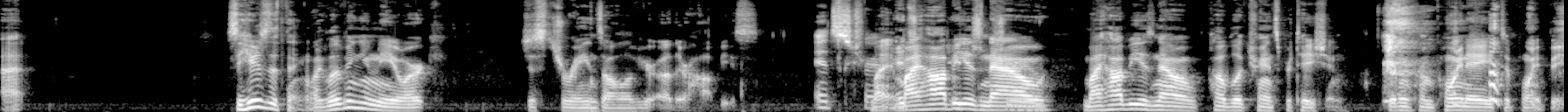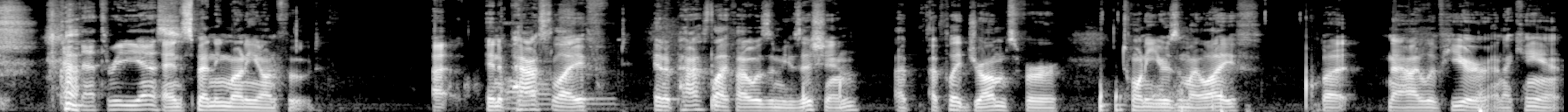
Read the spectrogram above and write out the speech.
I. See, here's the thing. Like living in New York, just drains all of your other hobbies. It's true. My It's- my hobby it's is now true. my hobby is now public transportation, getting from point A to point B, and that 3DS. and spending money on food. I, in a past Oh, life, food. in a past life, I was a musician. I, I played drums for 20 years of my life, but now I live here and I can't.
